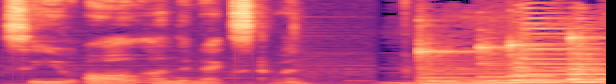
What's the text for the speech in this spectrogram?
See you all on the next one.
